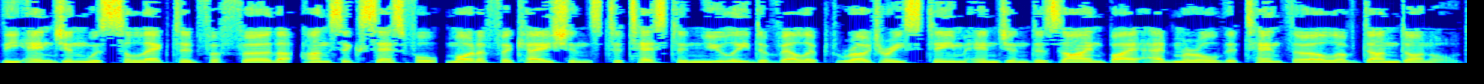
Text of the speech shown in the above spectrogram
the engine was selected for further unsuccessful modifications to test a newly developed rotary steam engine designed by Admiral the 10th Earl of Dundonald.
